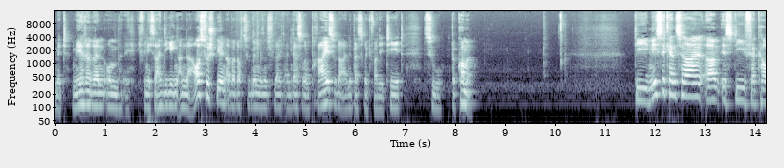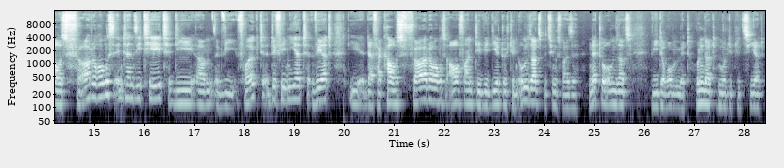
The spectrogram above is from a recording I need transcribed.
mit mehreren, um, ich will nicht sagen, die gegeneinander auszuspielen, aber doch zumindest vielleicht einen besseren Preis oder eine bessere Qualität zu bekommen. Die nächste Kennzahl äh, ist die Verkaufsförderungsintensität, die ähm, wie folgt definiert wird. Die, der Verkaufsförderungsaufwand dividiert durch den Umsatz bzw. Nettoumsatz wiederum mit 100 multipliziert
